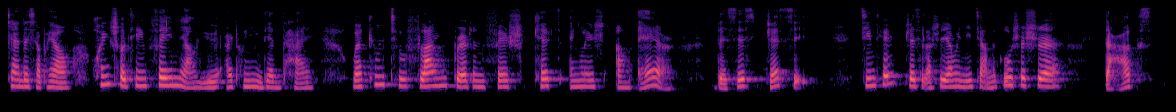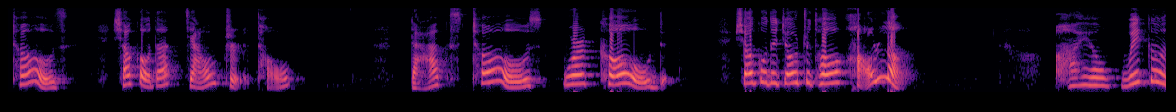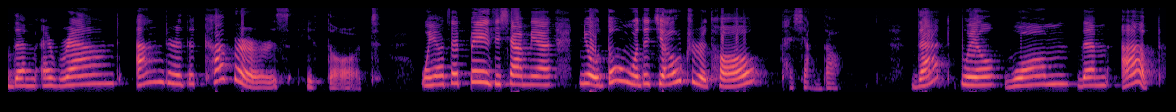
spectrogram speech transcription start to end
亲爱的小朋友，欢迎收听飞鸟鱼儿童英语电台。Welcome to Flying Bird and Fish Kids English on Air. This is Jessie. 今天 Jessie 老师要为你讲的故事是《Dog's Toes》小狗的脚趾头。Dog's toes were cold. 小狗的脚趾头好冷。 I'll wiggle them around under the covers, he thought. 我要在被子下面扭动我的脚趾头，他想到。That will warm them up.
